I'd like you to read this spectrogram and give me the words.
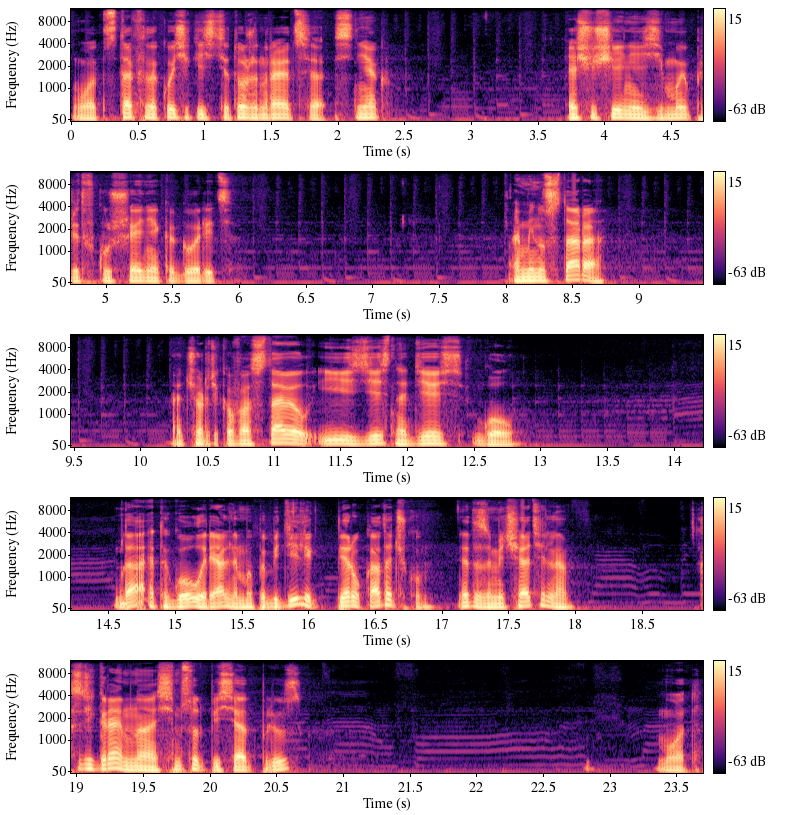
Вот, ставь лайкосик, если тебе тоже нравится снег ощущение зимы, предвкушение, как говорится. А минус стара. А чертиков оставил. И здесь, надеюсь, гол. Да, это гол, реально. Мы победили первую каточку. Это замечательно. Кстати, играем на 750 плюс. Вот.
